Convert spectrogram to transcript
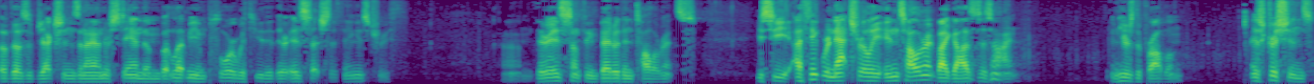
of those objections and I understand them, but let me implore with you that there is such a thing as truth. Um, there is something better than tolerance. You see, I think we're naturally intolerant by God's design. And here's the problem. As Christians,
